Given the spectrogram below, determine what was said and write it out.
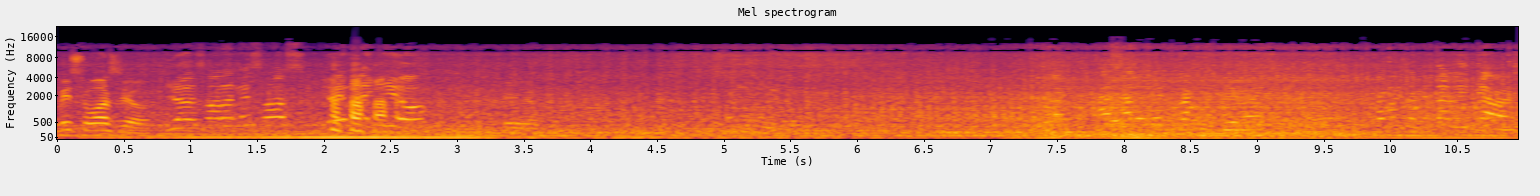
Tapi suas yo. Ya suaranya sos. Ya iki yo. Asal ini kurang dia. Kamu bisa kita lihat mas.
